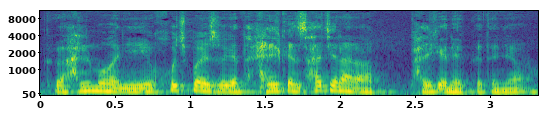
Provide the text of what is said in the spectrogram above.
그 할머니 호주머니 속에 낡은 사진 하나 발견했거든요.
